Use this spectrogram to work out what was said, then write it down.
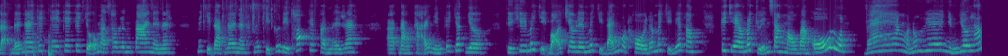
đặt để ngay cái cái cái cái chỗ mà sau lưng tay này nè. Mấy chị đặt đây nè mấy chị cứ detox cái phần này ra. À, đào thải những cái chất dơ. Thì khi mấy chị bỏ treo lên mấy chị đánh một hồi đó mấy chị biết không? Cái treo nó chuyển sang màu vàng ố luôn. Vàng mà nó ghê nhìn dơ lắm.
